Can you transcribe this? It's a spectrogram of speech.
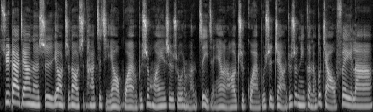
所以大家呢是要知道是他自己要关，不是黄医师说什么自己怎样然后去关，不是这样，就是你可能不缴费啦，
